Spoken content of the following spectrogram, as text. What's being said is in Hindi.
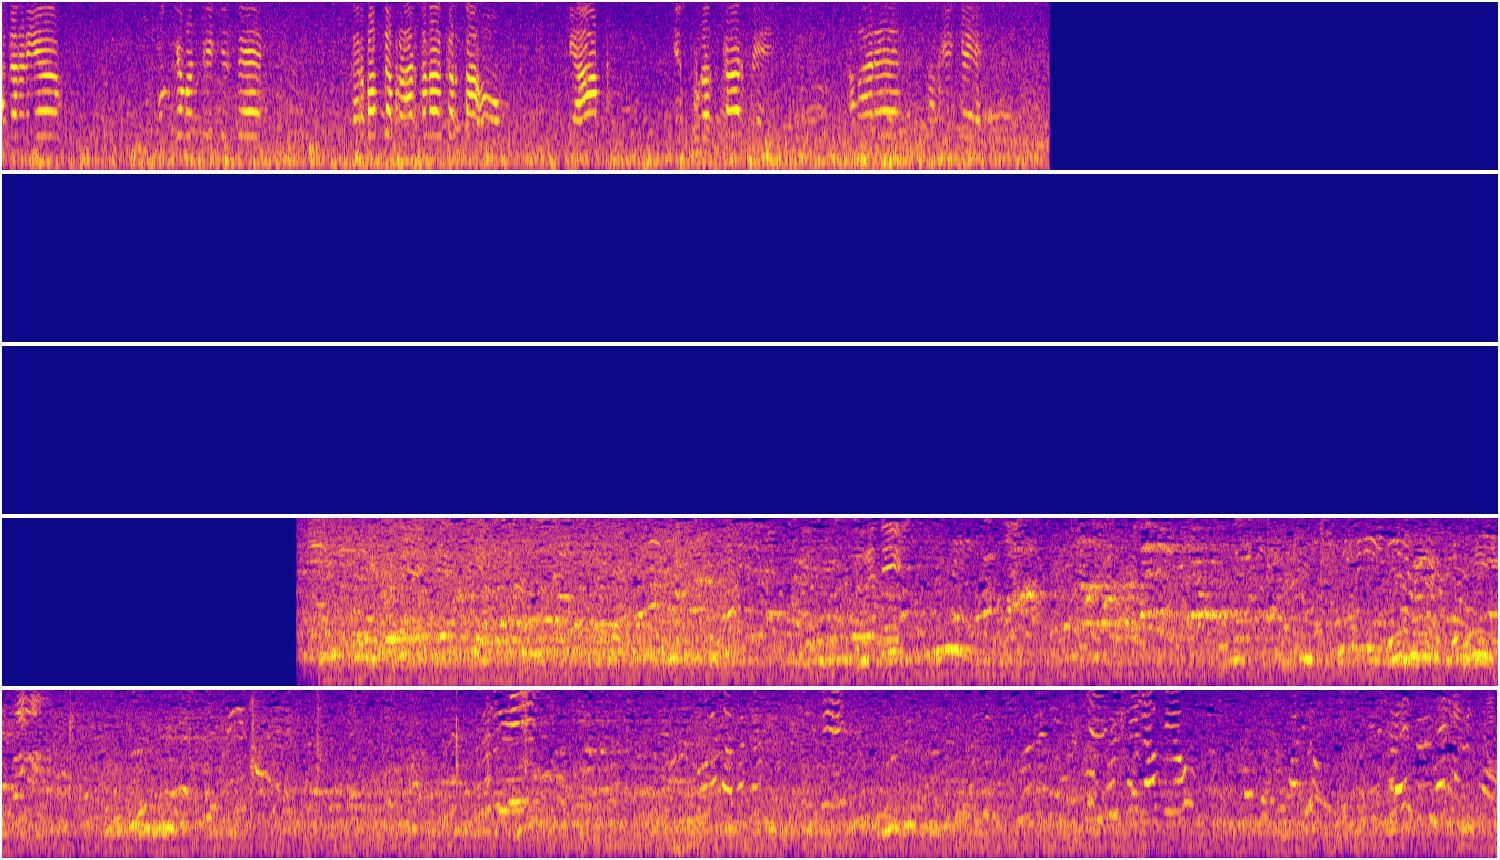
आदरणीय मुख्यमंत्री जी से सर्वत्र प्रार्थना करता हूँ कि आप इस पुरस्कार से हमारे सभी के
